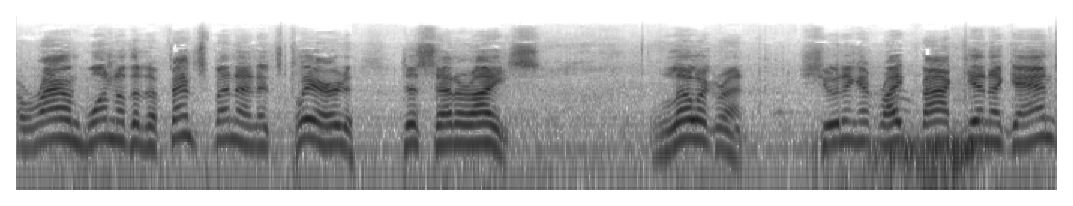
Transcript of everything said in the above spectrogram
around one of the defensemen, and it's cleared to center ice. Liljegren shooting it right back in again.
